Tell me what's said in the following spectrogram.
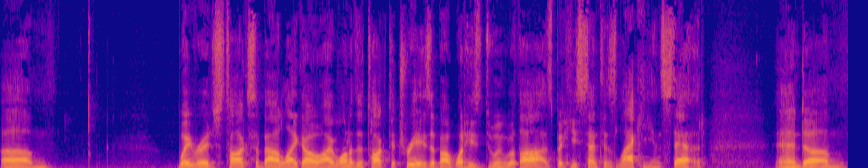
Um, Wayridge talks about like, oh, I wanted to talk to Treize about what he's doing with Oz, but he sent his lackey instead. And um,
